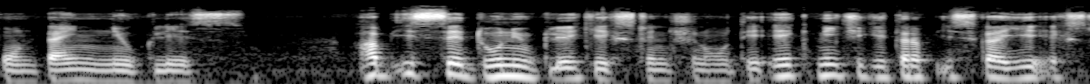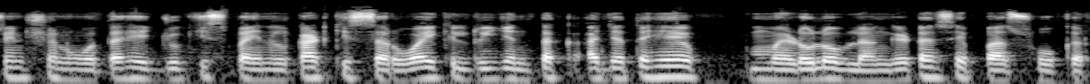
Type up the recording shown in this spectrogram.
पोन्टाइन न्यूक्लियस अब इससे दो न्यूक्लियर की एक्सटेंशन होती है। एक नीचे की तरफ़ इसका ये एक्सटेंशन होता है, जो कि स्पाइनल कार्ड के सर्वाइकल रीजन तक आ जाता है मेडोलो ब्लांगेटा से पास होकर।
